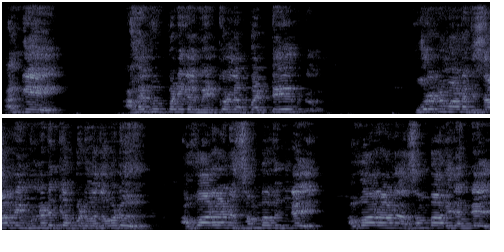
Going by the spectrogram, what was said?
அங்கே அகழ்வு பணிகள் மேற்கொள்ளப்பட்டு பூரணமான விசாரணை முன்னெடுக்கப்படுவதோடு அவ்வாறான சம்பவங்கள் அவ்வாறான அசம்பாவிதங்கள்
